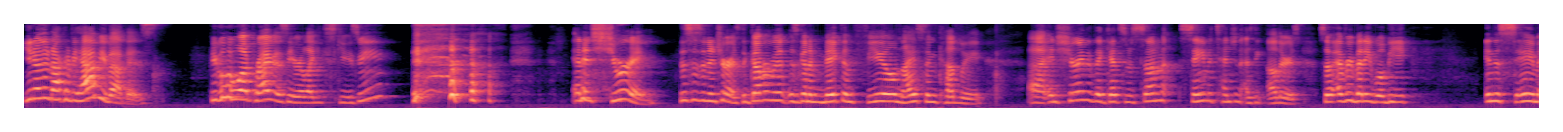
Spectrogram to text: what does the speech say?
You know, they're not gonna be happy about this. People who want privacy are like, excuse me? and insuring. this is an insurance. The government is going to make them feel nice and cuddly, uh, ensuring that they get some some same attention as the others, so everybody will be in the same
